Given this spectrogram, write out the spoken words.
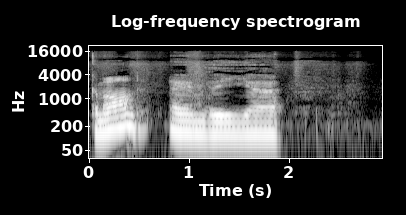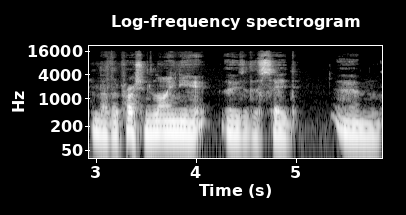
command and the uh, another Prussian line unit. Those are the said um,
